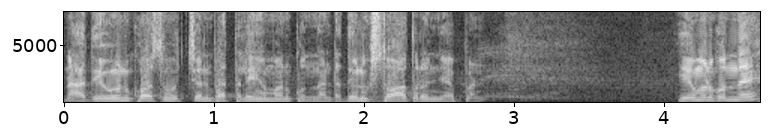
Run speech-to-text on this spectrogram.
నా దేవుని కోసం వచ్చాను బెత్తలేమనుకుందంట దేవునికి స్తోత్రం చెప్పండి. ఏమనుకుందే?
